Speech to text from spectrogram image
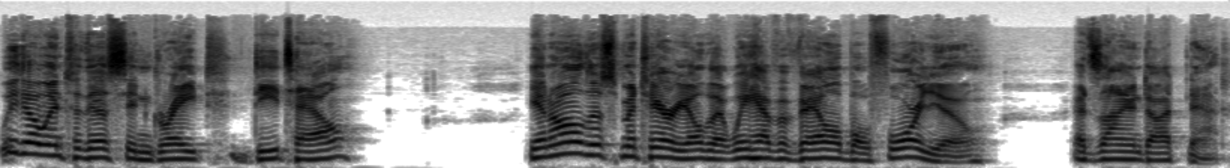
We go into this in great detail in all this material that we have available for you at Tsiyon.net.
